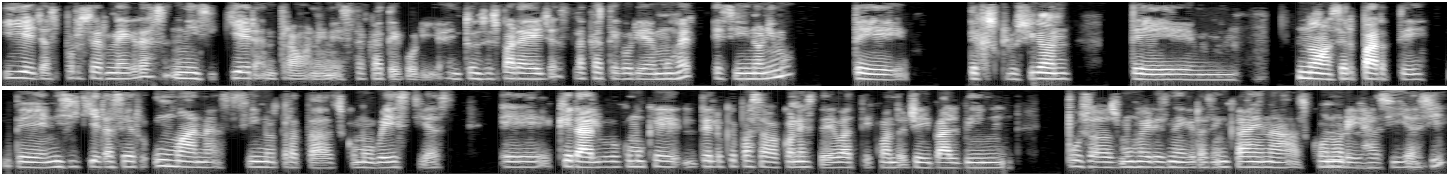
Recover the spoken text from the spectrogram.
y ellas por ser negras ni siquiera entraban en esta categoría. Entonces para ellas la categoría de mujer es sinónimo de, exclusión, de mm, no hacer parte, de ni siquiera ser humanas, sino tratadas como bestias, eh, que era algo como que de lo que pasaba con este debate cuando J Balvin puso a dos mujeres negras encadenadas con orejas y así,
